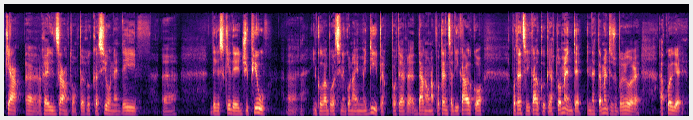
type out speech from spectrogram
che ha eh, realizzato per l'occasione dei, eh, delle schede GPU eh, in collaborazione con AMD per poter dare una potenza di calcolo potenza di calcolo che attualmente è nettamente superiore a quelle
